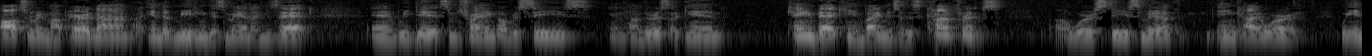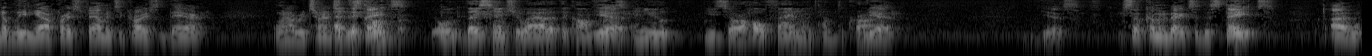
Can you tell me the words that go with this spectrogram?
altering my paradigm. I end up meeting this man named Zach, and we did some training overseas in Honduras. Again, came back. He invited me to this conference uh, where Steve Smith, Ying Kai were. We ended up leading our first family to Christ there. When I returned to At the, the States, conference? They sent you out at the conference Yeah. and you you saw a whole family come to Christ. Yeah. Yes. So coming back to the states, I w-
